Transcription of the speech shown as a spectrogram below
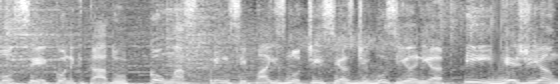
Você conectado com as principais notícias de Lusiânia e região.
